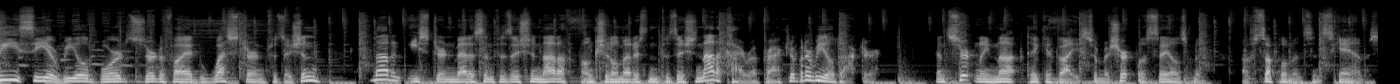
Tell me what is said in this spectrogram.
please see a real board certified Western physician, not an Eastern medicine physician, not a functional medicine physician, not a chiropractor, but a real doctor. And certainly not take advice from a shirtless salesman of supplements and scams.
